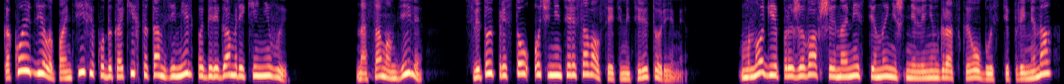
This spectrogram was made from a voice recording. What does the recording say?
Какое дело понтифику до каких-то там земель по берегам реки Невы? На самом деле, Святой Престол очень интересовался этими территориями. Многие проживавшие на месте нынешней Ленинградской области племена —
